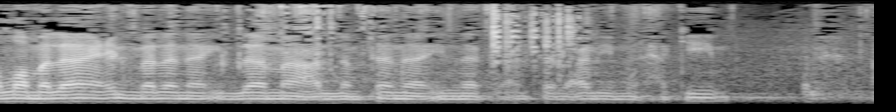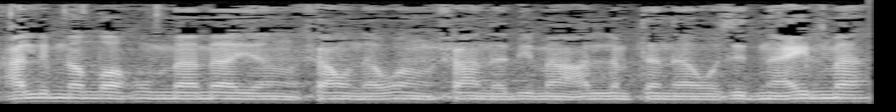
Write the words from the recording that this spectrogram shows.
اللهم لا علم لنا إلا ما علمتنا إنك أنت العليم الحكيم. علمنا اللهم ما ينفعنا وانفعنا بما علمتنا وزدنا علما.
